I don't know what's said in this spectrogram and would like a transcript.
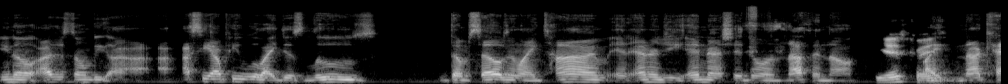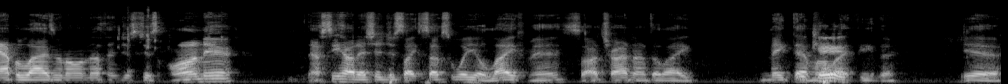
You know, I just don't be. I, I, I see how people like just lose themselves and like time and energy in that shit doing nothing though. Yeah, it's crazy. Like not capitalizing on nothing, just just on there. I see how that shit just like sucks away your life, man. So I try not to like make that my life either. Yeah.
